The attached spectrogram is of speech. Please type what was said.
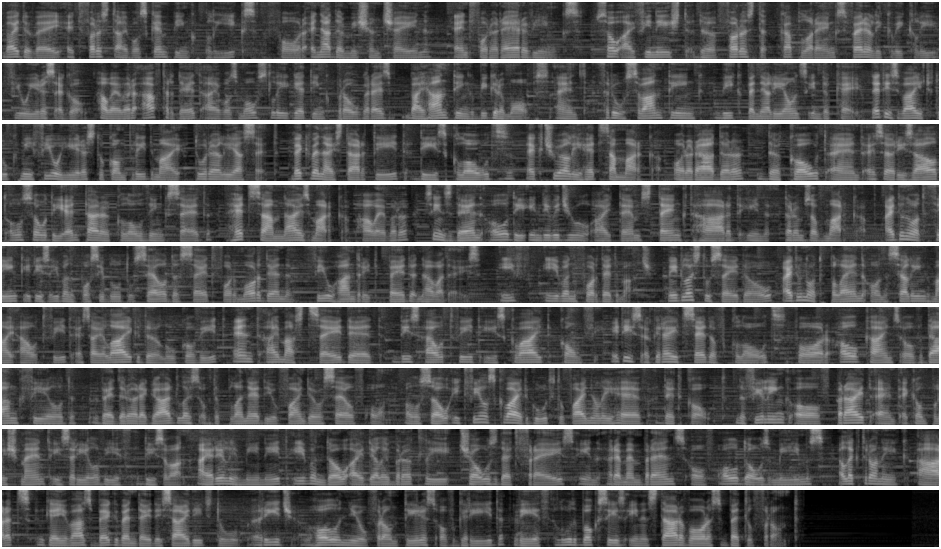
By the way, at first I was camping Pleeks for another mission chain and for rare wings, so I finished the first couple ranks fairly quickly few years ago. However, after that I was mostly getting progress by hunting bigger mobs and through swanting weak Penelions in the cave. That is why it took me few years to complete my Turrelia set. Back when I started, these clothes actually had some markup, or rather, the coat and as a result also the entire clothing set had some nice markup, however, since then all the individual items tanked hard in terms of markup. I do not think it is even possible to sell the set for more than a few hundred ped nowadays, if even for that much. Needless to say though, I do not plan on selling my outfit as I like the look of it and I must say that this outfit is quite comfy. It is a great set of clothes for all kinds of dung-filled weather regardless of the planet you find yourself on. Also, it feels quite good to finally have that coat. The feeling of pride and accomplishment is real with this one. I really mean it even though I deliberately chose that phrase in remembrance of all those memes Electronic Arts gave us back when they decided to reach whole new frontiers of greed with loot boxes in Star Wars Battlefront.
